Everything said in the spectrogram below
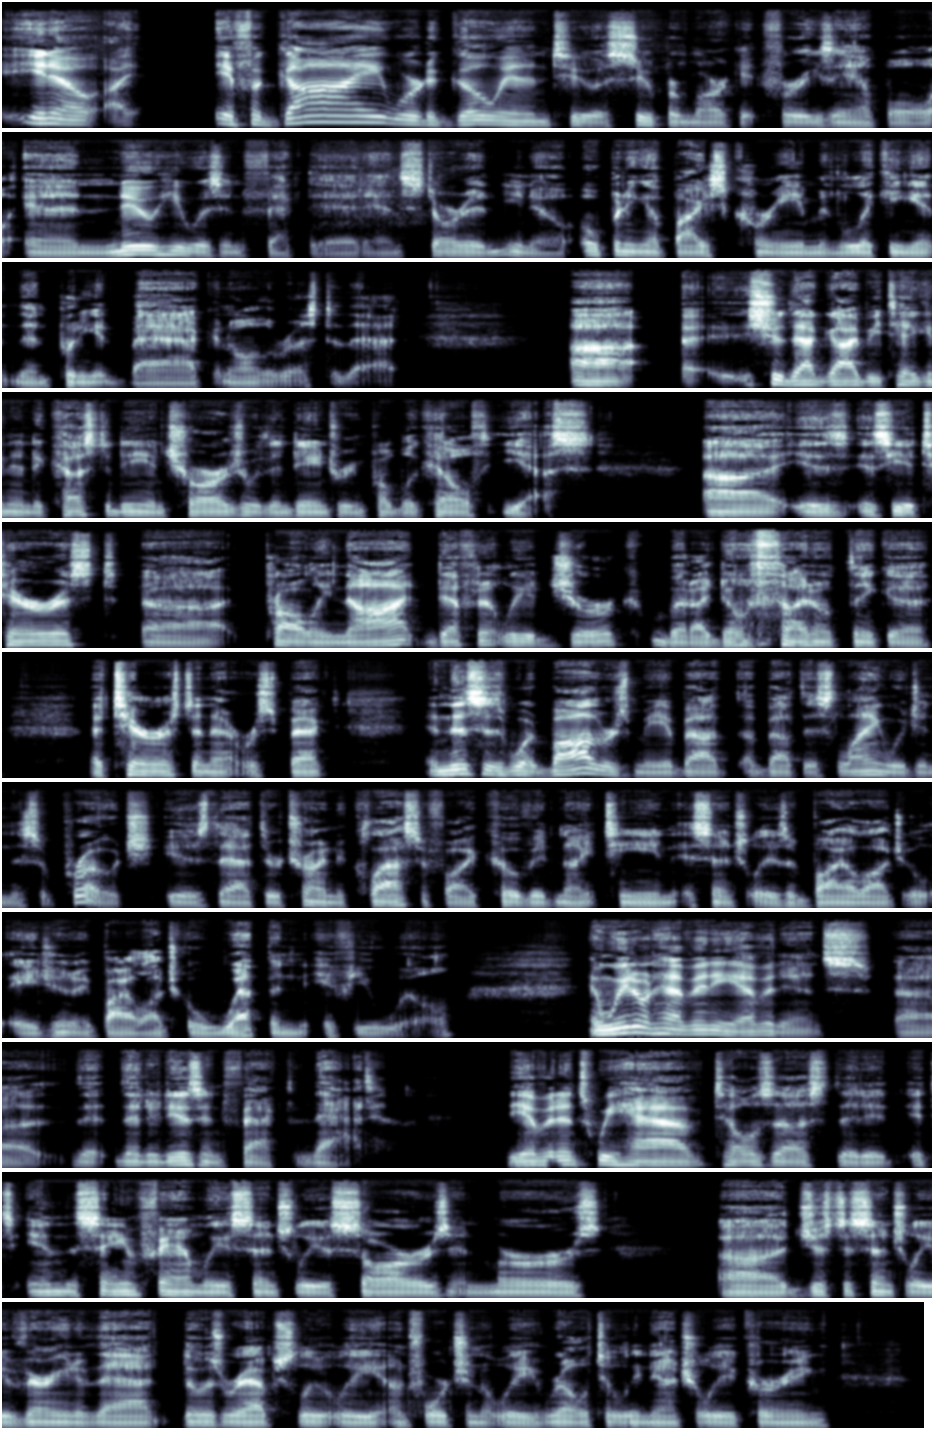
you know, I, if a guy were to go into a supermarket, for example, and knew he was infected and started, you know, opening up ice cream and licking it and then putting it back and all the rest of that, uh, uh should that guy be taken into custody and charged with endangering public health? Yes. Uh, is is he a terrorist? Uh, probably not. Definitely a jerk, but I don't I don't think a a terrorist in that respect and this is what bothers me about about this language and this approach is that they're trying to classify covid-19 essentially as a biological agent a biological weapon if you will. And we don't have any evidence uh, that, that it is in fact that. The evidence we have tells us that it, it's in the same family essentially as sars and mers uh, just essentially a variant of that. Those were absolutely unfortunately relatively naturally occurring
